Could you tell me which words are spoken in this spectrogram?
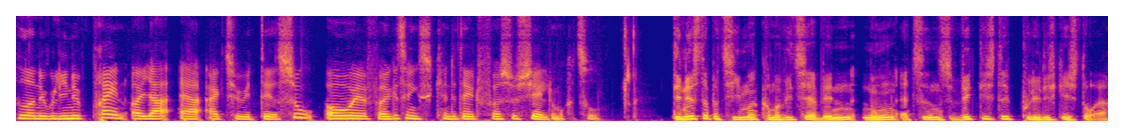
hedder Nicoline Prehn, og jeg er aktiv i DSU og øh, folketingskandidat for Socialdemokratiet. De næste par timer kommer vi til at vende nogle af tidens vigtigste politiske historier.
